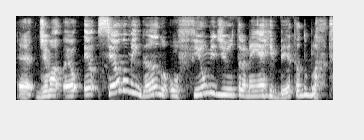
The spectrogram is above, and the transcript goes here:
É, de uma, eu, eu, se eu não me engano, o filme de Ultraman RB tá dublado.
